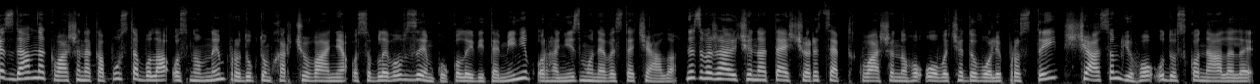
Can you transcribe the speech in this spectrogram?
Ще здавна квашена капуста була основним продуктом харчування, особливо взимку, коли вітамінів організму не вистачало. Незважаючи на те, що рецепт квашеного овоча доволі простий, з часом його удосконалили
